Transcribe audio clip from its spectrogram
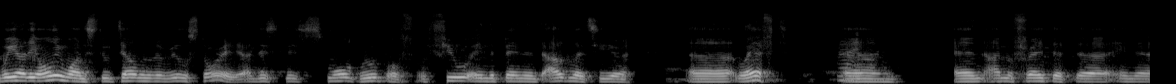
we are the only ones to tell them the real story. Uh, this this small group of few independent outlets here uh, left, right. um, and I'm afraid that uh, in the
